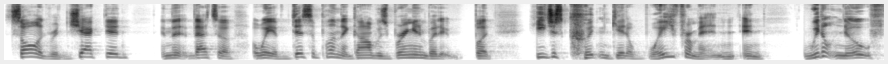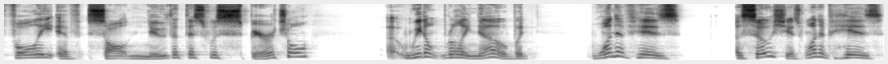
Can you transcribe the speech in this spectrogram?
Saul had rejected, and that's a, a way of discipline that God was bringing, but it, but he just couldn't get away from it. And, and we don't know fully if Saul knew that this was spiritual. We don't really know, but one of his associates, one of his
